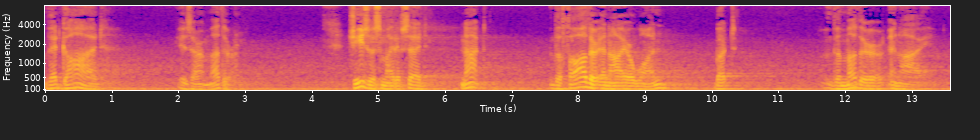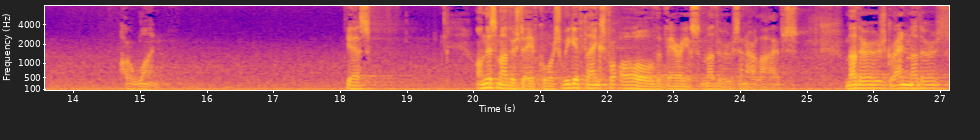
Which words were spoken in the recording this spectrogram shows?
that God is our mother. Jesus might have said, not the Father and I are one, but the Mother and I are one. Yes, on this Mother's Day, of course, we give thanks for all the various mothers in our lives mothers, grandmothers,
